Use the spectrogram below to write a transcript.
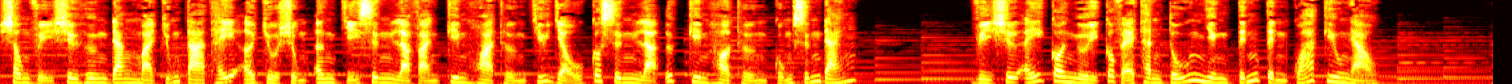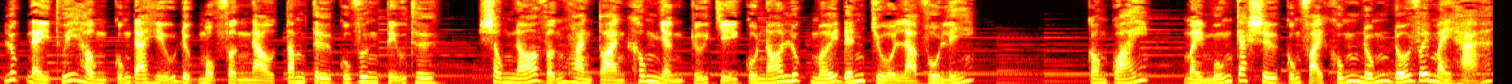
song vị sư hương đăng mà chúng ta thấy ở chùa Sùng Ân chỉ xưng là vạn kim hòa thượng chứ dẫu có xưng là ức kim hòa thượng cũng xứng đáng. Vị sư ấy coi người có vẻ thanh tú nhưng tính tình quá kiêu ngạo. Lúc này Thúy Hồng cũng đã hiểu được một phần nào tâm tư của Vương Tiểu Thư, song nó vẫn hoàn toàn không nhận cử chỉ của nó lúc mới đến chùa là vô lý. Con quái, mày muốn các sư cũng phải khúng núm đối với mày hả?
